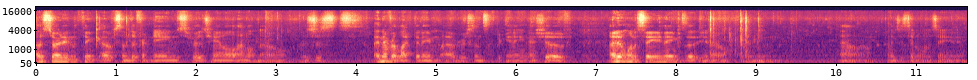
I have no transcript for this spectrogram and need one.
I was starting to think of some different names for the channel. I don't know. It's just I never liked the name ever since the beginning. I should have. I didn't want to say anything because, you know, I mean, I don't know. I just didn't want to say anything.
